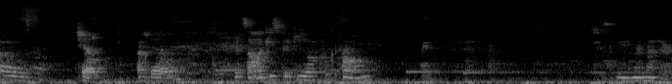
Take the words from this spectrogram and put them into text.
Oh, chill. Adele. It's not like he's picking you up for prom. Just me and my mother.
